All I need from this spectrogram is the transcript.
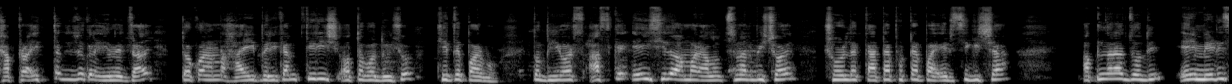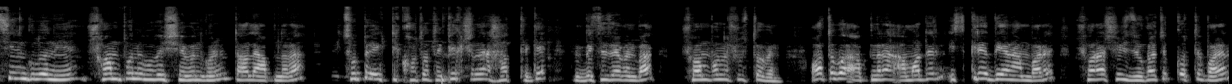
খাপড়া ইত্যাদি যখন হেনে যায় তখন আমরা হাই পেরিকাম তিরিশ অথবা দুইশো খেতে পারব। তো ভিওয়ার্স আজকে এই ছিল আমার আলোচনার বিষয়, শরীরে কাটা ফোটা বা এর চিকিৎসা। আপনারা যদি এই মেডিসিনগুলো নিয়ে সম্পূর্ণভাবে সেবন করেন, তাহলে আপনারা ছোট একটি ক্ষত ইনফেকশনের হাত থেকে বেঁচে যাবেন বা সম্পূর্ণ সুস্থ হবেন। অথবা আপনারা আমাদের স্ক্রিনে দেওয়া নাম্বারে সরাসরি যোগাযোগ করতে পারেন।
